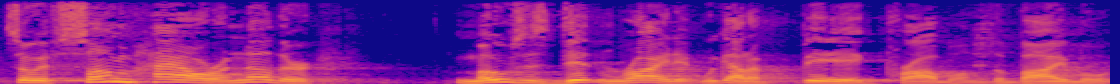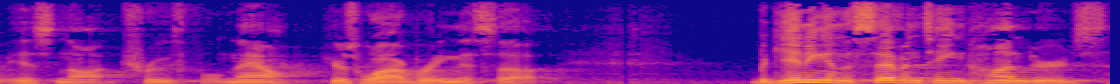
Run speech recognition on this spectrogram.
So if somehow or another Moses didn't write it, we got a big problem. The Bible is not truthful. Now, here's why I bring this up. Beginning in the 1700s,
